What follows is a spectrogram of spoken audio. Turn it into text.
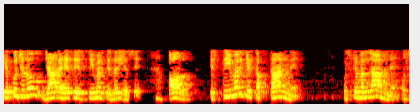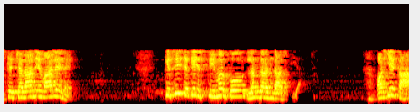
कि कुछ लोग जा रहे थे स्टीमर के ज़रिए से और स्टीमर के कप्तान ने उसके मल्लाह ने, उसके चलाने वाले ने, किसी जगह स्टीमर को लंगर अंदाज किया। और ये कहा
